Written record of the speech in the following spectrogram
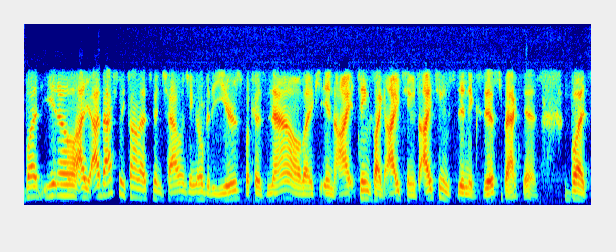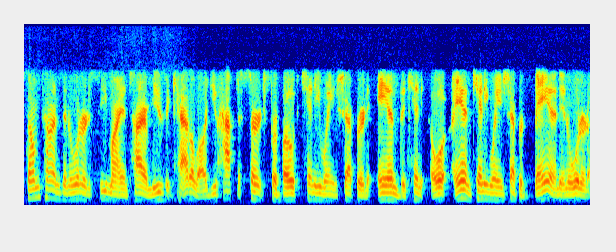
but you know, I, I've actually found that's been challenging over the years because now, like in i things like iTunes, iTunes didn't exist back then. But sometimes, in order to see my entire music catalog, you have to search for both Kenny Wayne Shepherd and the Kenny or, and Kenny Wayne Shepherd band in order to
